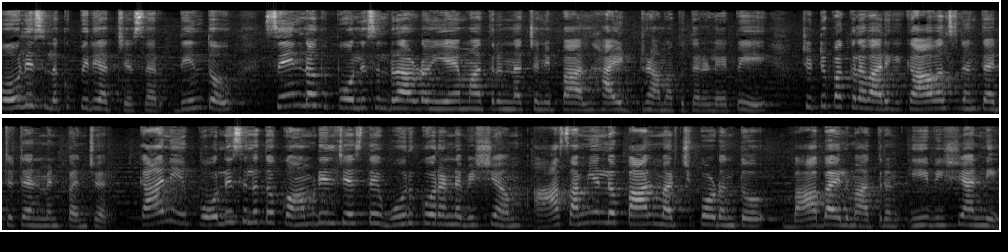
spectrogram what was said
పోలీసులకు ఫిర్యాదు చేశారు. దీంతో సీన్లోకి పోలీసులు రావడం ఏమాత్రం నచ్చని పాల్ హైట్ డ్రామాకు తెరలేపి చుట్టుపక్కల వారికి కావాల్సినంత ఎంటర్టైన్మెంట్ పంచారు. కానీ పోలీసులతో కామెడీలు చేస్తే ఊరుకోరన్న విషయం ఆ సమయంలో పాల్ మర్చిపోవడంతో బాబాయిలు మాత్రం ఈ విషయాన్ని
